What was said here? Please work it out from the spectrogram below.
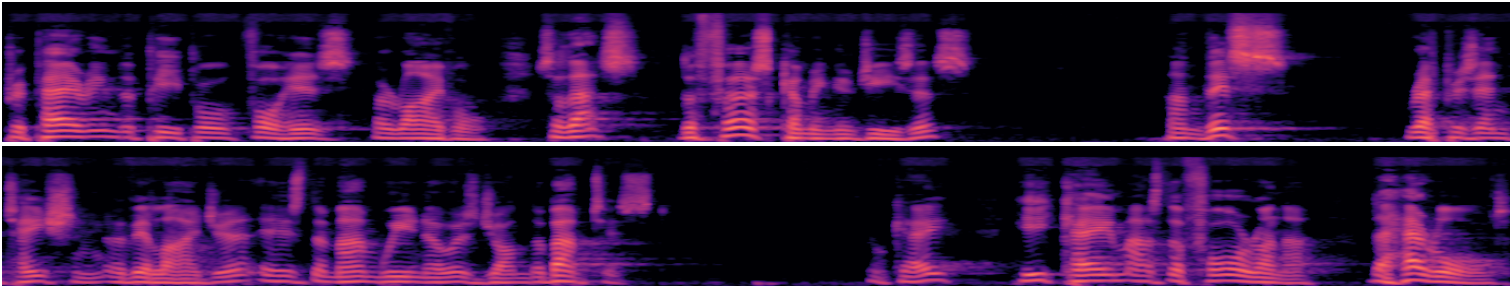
preparing the people for his arrival. So that's the first coming of Jesus. And this representation of Elijah is the man we know as John the Baptist. Okay? He came as the forerunner, the herald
